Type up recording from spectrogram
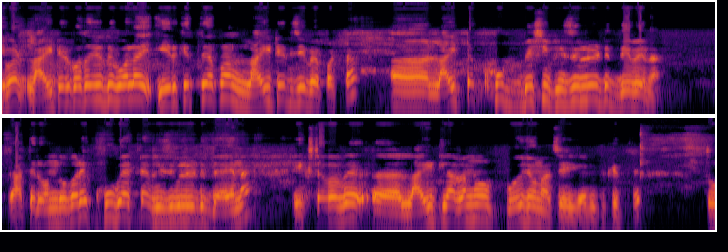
এবার লাইটের কথা যদি বলা হয়, এর ক্ষেত্রে আপনার লাইটের যে ব্যাপারটা লাইটটা খুব বেশি ভিজিবিলিটি দেবে না। রাতের অন্ধকারে খুব একটা ভিজিবিলিটি দেয় না। এক্সট্রাভাবে লাইট লাগানোর প্রয়োজন আছে এই গাড়ির ক্ষেত্রে। তো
